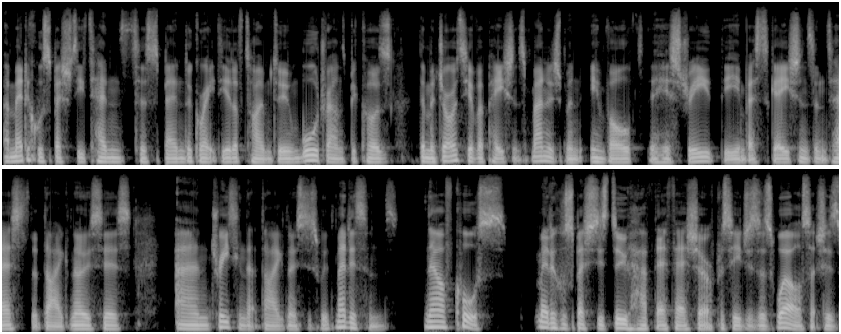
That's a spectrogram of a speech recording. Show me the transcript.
a medical specialty tends to spend a great deal of time doing ward rounds because the majority of a patient's management involved the history, the investigations and tests, the diagnosis, and treating that diagnosis with medicines. Now, of course, medical specialties do have their fair share of procedures as well, such as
